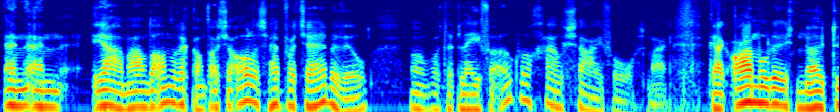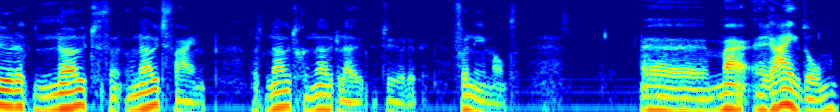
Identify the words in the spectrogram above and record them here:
en, en ja, maar aan de andere kant, als je alles hebt wat je hebben wil dan wordt het leven ook wel gauw saai volgens mij. Kijk, armoede is natuurlijk nooit, nooit fijn. Dat is nooit, nooit leuk natuurlijk. Voor niemand. Uh, maar rijkdom.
